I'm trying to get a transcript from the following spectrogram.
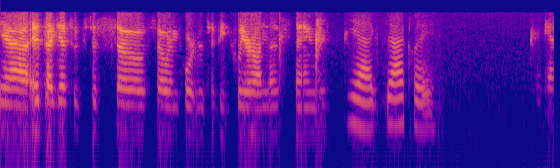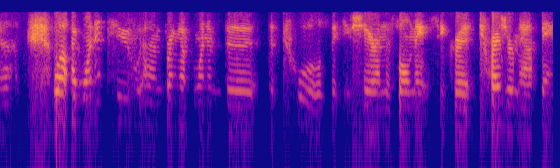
yeah, it, I guess it's just so so important to be clear on those things. Yeah, exactly. Yeah. Well, I wanted to um, bring up one of the, the tools that you share in the Soulmate Secret treasure mapping,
